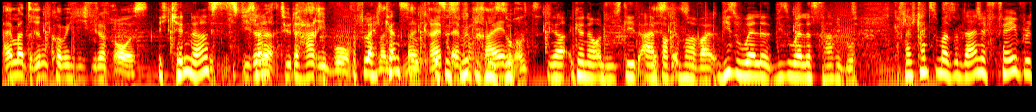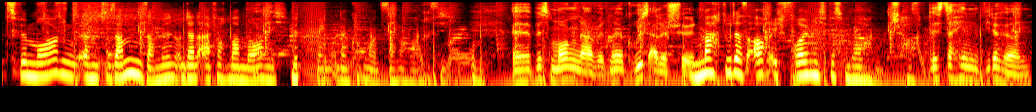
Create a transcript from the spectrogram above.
einmal drin komme ich nicht wieder raus. Ich kenne das. Es ist wie so eine Tüte Haribo. Vielleicht man, kannst man du, greift es ist einfach wirklich eine rein Sucht. Ja, genau, und es geht einfach ist immer weiter. Visuelle, visuelles Haribo. Vielleicht kannst du mal so deine Favorites für morgen ähm, zusammensammeln und dann einfach mal morgen mitbringen und dann gucken wir uns da nochmal ein bisschen um. äh, bis morgen, David. Ne? Grüß alle schön. Mach du das auch, ich freue mich bis morgen. Ciao. Bis dahin, Wiederhören.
